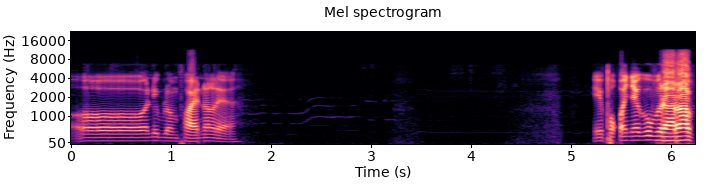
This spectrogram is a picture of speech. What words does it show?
Oh, ini belum final ya? Ya pokoknya gue berharap.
